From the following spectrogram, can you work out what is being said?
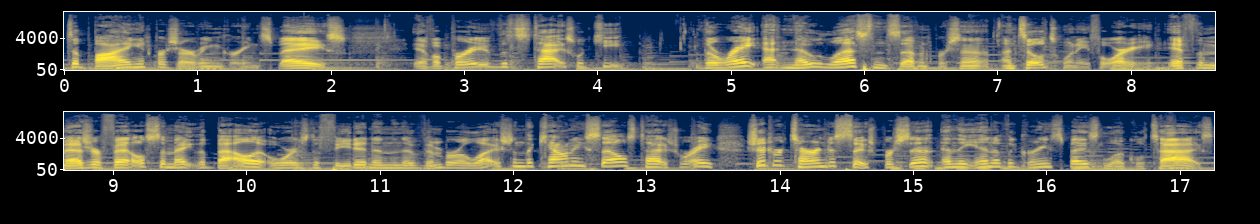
to buying and preserving green space. If approved, this tax would keep the rate at no less than 7% until 2040. If the measure fails to make the ballot or is defeated in the November election, the county sales tax rate should return to 6% and the end of the green space local tax.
